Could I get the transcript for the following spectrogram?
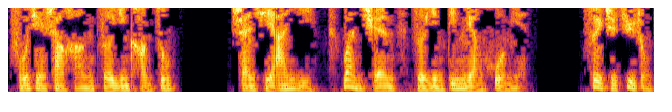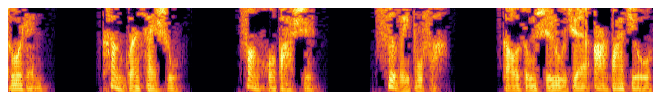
福建上杭则因抗租，山西安邑、万全则因丁粮豁免，遂至聚众多人，抗官塞蜀，放火罢市，四为不法。高宗实录卷二八九，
